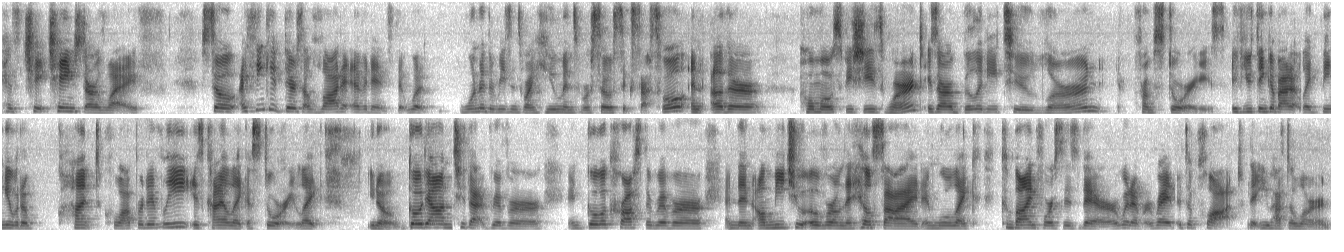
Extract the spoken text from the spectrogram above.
has cha- changed our life. So I think it, there's a lot of evidence that what one of the reasons why humans were so successful and other Homo species weren't is our ability to learn from stories. If you think about it, like being able to hunt cooperatively is kind of like a story. Like, you know, go down to that river and go across the river, and then I'll meet you over on the hillside and we'll like combine forces there or whatever, right? It's a plot that you have to learn.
